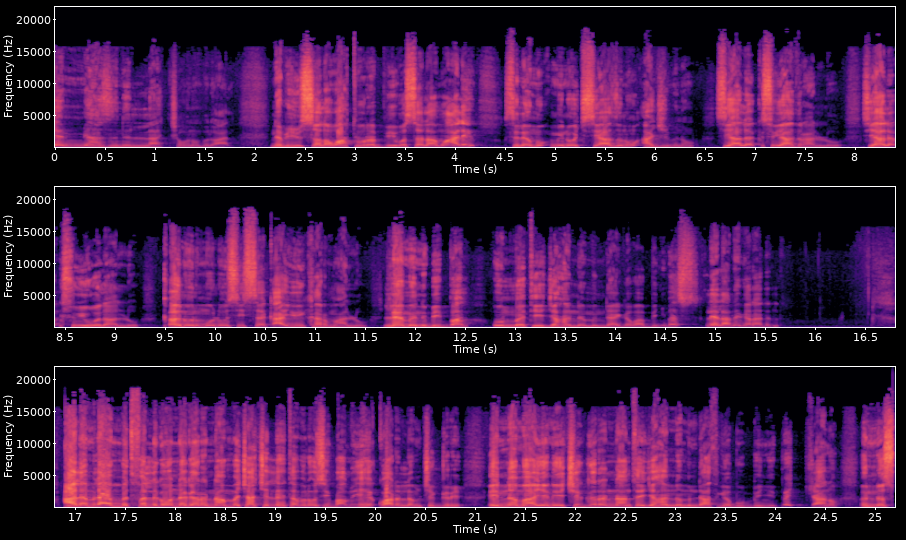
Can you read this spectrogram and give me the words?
የሚያዝንላቸው ነው ብለዋል። ነቢዩ ሰለዋቱ ረቢ ወሰላሙ አለይህ ስለ ሙእሚኖች ሲያዝኑ አጅብ ነው ሲያለቅሱ ያድራሉ ሲያለቅሱ ይውላሉ ቀኑን ሙሉ ሲሰቃዩ ይከርማሉ። ለምን ቢባል ኡመቴ ጀሃነም እንዳይገባብኝ። በስ ሌላ ነገር አይደለም ዓለም ላይ የምትፈልገውን ነገር እናመቻችልህ ተብለው ሲባሉ ይሄ እኮ አይደለም ችግር ኢነማ የኔ ችግር እናንተ ጀሃነም እንዳትገቡብኝ ብቻ ነው። እነሱ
